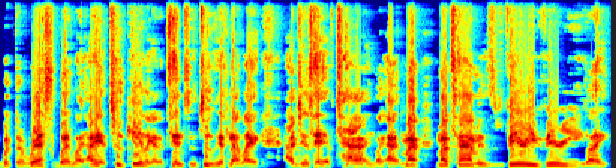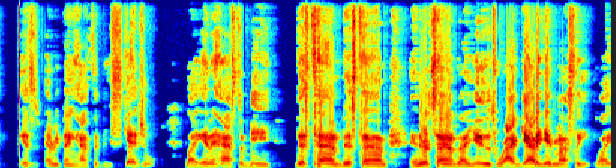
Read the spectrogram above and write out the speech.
with the rest, but like I had two kids I got to tend to too. It's not like I just have time. Like I, my my time is very very like it's everything has to be scheduled. Like and it has to be this time, this time, and there's times I use where I gotta get my sleep. Like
